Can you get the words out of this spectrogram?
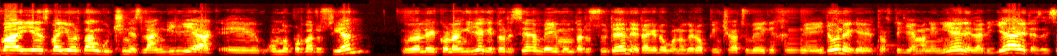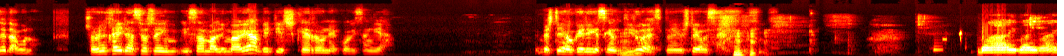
bai, ez bai hortan gutxinez langileak e, ondo portatu zian, udaleko langileak etorri zian behi montatu zuten, eta gero, bueno, gero pintxo batzu behekin jengen irun, eke tortilla eman genien, edaria, eta ez eta, bueno, sorin jaira zozein izan baldin bagea, beti eskerro honekoak izan geha. Beste aukerik ez gen, diru ez, beste gauza. Bai, bai, bai.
